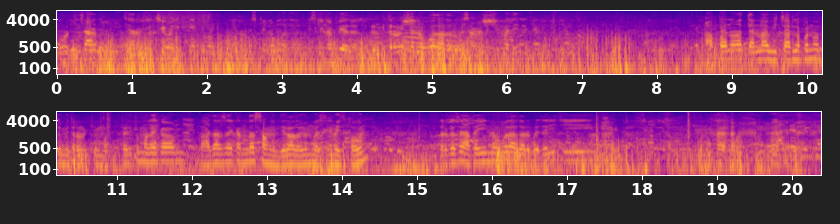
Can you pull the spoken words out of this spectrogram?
हो तीन चार चार महीने छः महीने की किती महिने इसके नंबर इसकी नब्बे हजार। तर मित्रांनो इथे नव्वद हजार रुपये सांगायला किंमत आहे. आपण त्यांना विचारलं पण नव्हतं मित्रांनो किंमत. तरी तुम्हाला एका बाजारचा एक अंदाज सांगून दिला होता मी म्हैस म्हैस पाहून. तर कसं आहे आता ही नव्वद हजार रुपये जरीची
